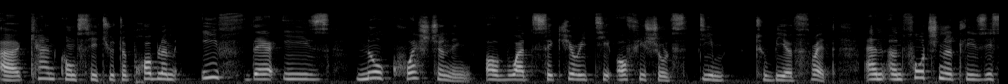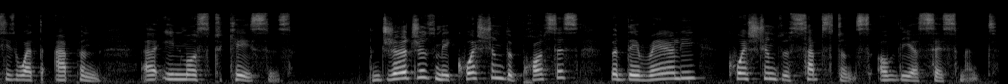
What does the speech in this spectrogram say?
uh, can constitute a problem if there is no questioning of what security officials deem to be a threat. And unfortunately, this is what happened uh, in most cases. Judges may question the process, but they rarely question the substance of the assessment.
